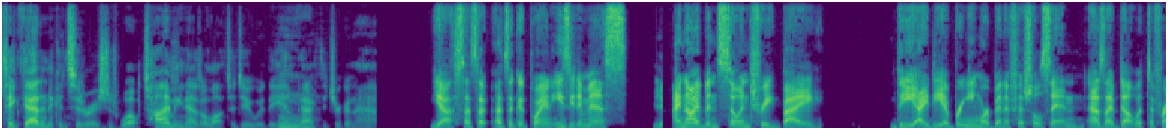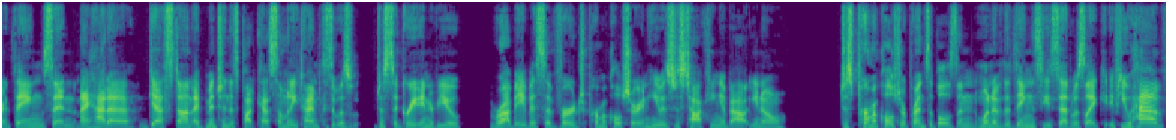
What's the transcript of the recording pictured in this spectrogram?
Take that into consideration as well. Timing has a lot to do with the Mm. impact that you're going to have. Yes, that's a that's a good point. Easy to miss. Yeah. I know I've been so intrigued by the idea of bringing more beneficials in as I've dealt with different things. And Mhm. I had a guest on. I've mentioned this podcast so many times because it was just a great interview. Rob Avis of Verge Permaculture, and he was just talking about you know just permaculture principles. And one of the Mhm. things he said was like, if you have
